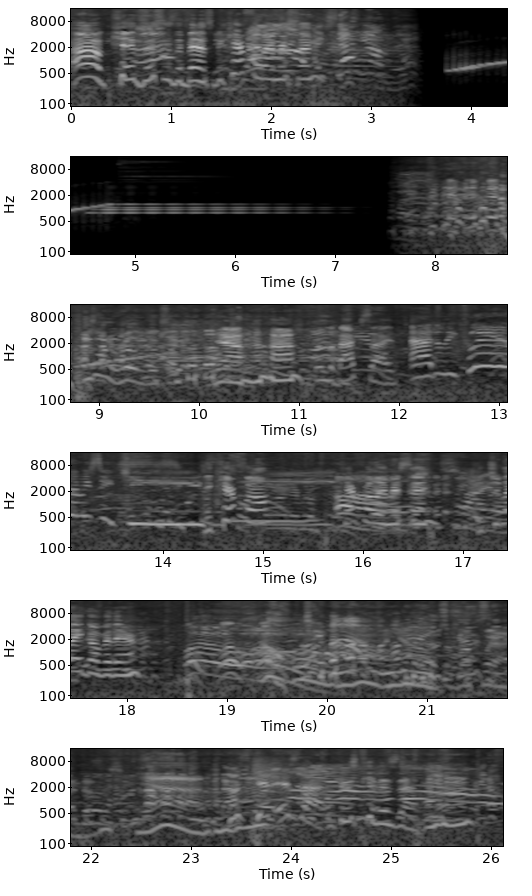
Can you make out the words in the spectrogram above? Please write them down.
Oh, kids, this is the best. Be careful, Emerson. Yeah, uh-huh. From the backside. Adelie Claire, let me see cheese. Be careful. Careful, Emerson. Get your leg over there. Whoa, whoa, whoa. Oh, I know, I know. Whose kid is that? Yeah. Whose uh-huh. kid is that? Whose kid is that? Uh-huh.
